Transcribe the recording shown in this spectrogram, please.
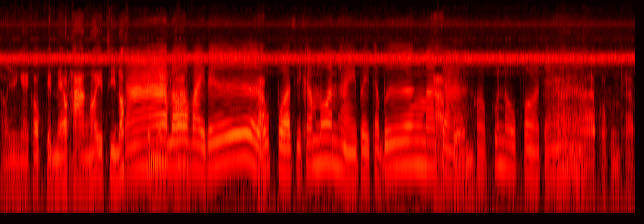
เอายังไงก็เป็นแนวทางเนาะเอฟซีเนาะจ้าเป็นแนวรอทาง ไว้เด้อครับโอปอสิคำนวณให้ไปตะเบิงเนาะครับจ้าผม ขอบคุณโอปอจ้า ครับขอบคุณครับ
